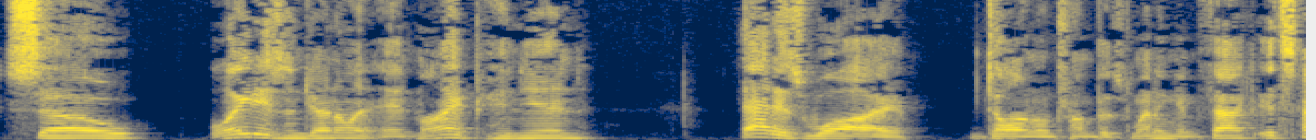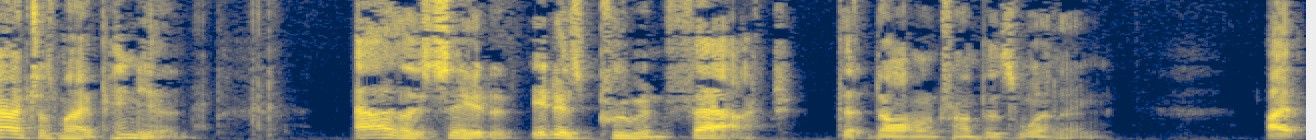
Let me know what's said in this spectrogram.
So, ladies and gentlemen, in my opinion, that is why Donald Trump is winning. In fact, it's not just my opinion. As I stated, it is proven fact that Donald Trump is winning. I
